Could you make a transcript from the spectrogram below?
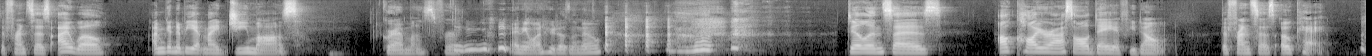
The friend says, "I will. I'm going to be at my GMA's, grandma's for anyone who doesn't know." Dylan says, "I'll call your ass all day if you don't." The friend says, "Okay."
